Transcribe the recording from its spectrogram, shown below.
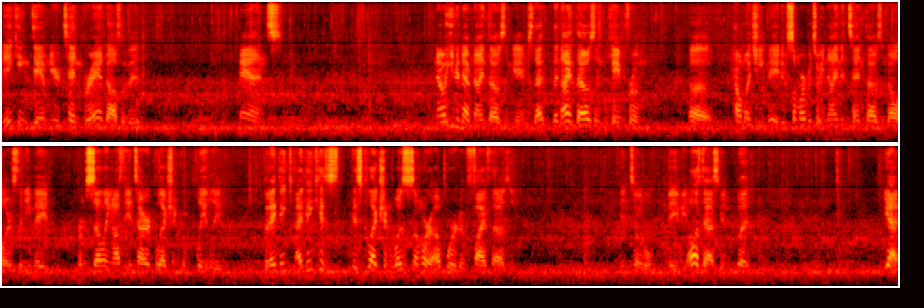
making damn near 10 grand off of it. And no, he didn't have 9,000 games. That the 9,000 came from uh, how much he made. It was somewhere between nine and ten thousand dollars that he made from selling off the entire collection completely. But I think I think his his collection was somewhere upward of five thousand in total, maybe. I'll have to ask him, but yeah,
